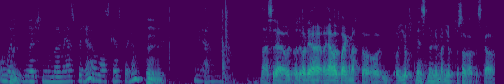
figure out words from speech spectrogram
Og når, Mm. når, når må jeg spørre, og hva skal jeg spørre om? Mm. Eh, Nei, så det, og, og- og det, og her har poenget vært å, å, gjort minst mulig, men gjort det sånn at det skal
